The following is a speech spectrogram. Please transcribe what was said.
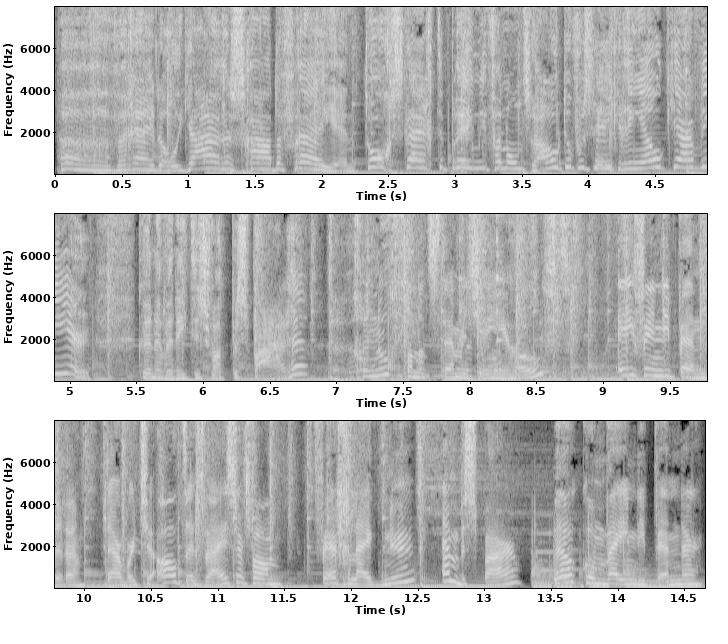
Ah, we rijden al jaren schadevrij en toch stijgt de premie van onze autoverzekering elk jaar weer. Kunnen we niet eens wat besparen? Genoeg van dat stemmetje in je hoofd? Even Independeren. Daar word je altijd wijzer van. Vergelijk nu en bespaar. Welkom bij Independer.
